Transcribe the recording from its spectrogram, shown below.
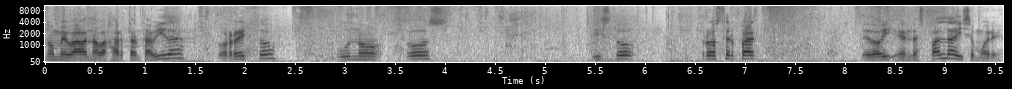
no me van a bajar tanta vida. Correcto. Uno, dos. Listo. Thruster pack. Le doy en la espalda y se muere.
